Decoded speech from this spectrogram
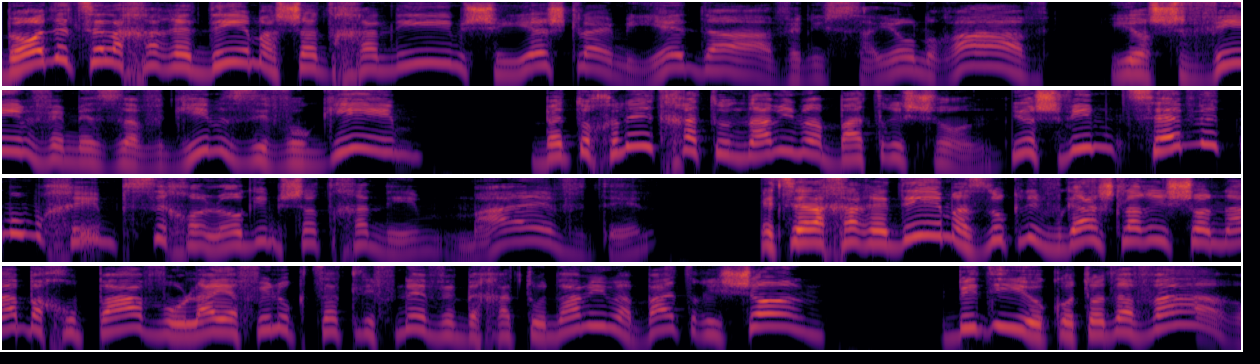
בעוד אצל החרדים, השדכנים שיש להם ידע וניסיון רב, יושבים ומזווגים זיווגים, בתוכנית חתונה ממבט ראשון יושבים צוות מומחים, פסיכולוגים, שטחנים. מה ההבדל? אצל החרדים הזוג נפגש לראשונה בחופה, ואולי אפילו קצת לפני, ובחתונה ממבט ראשון, בדיוק אותו דבר,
